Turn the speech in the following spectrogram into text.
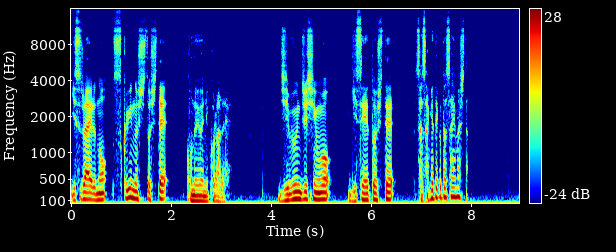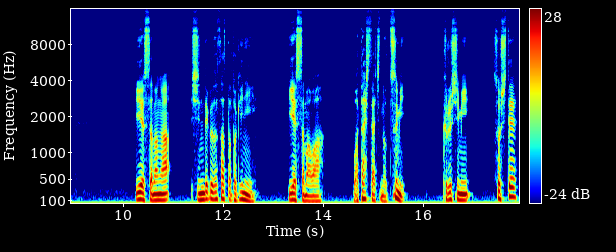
イスラエルの救い主としてこの世に来られ自分自身を犠牲として捧げてくださいました。イエス様が死んでくださった時にイエス様は私たちの罪苦しみそして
